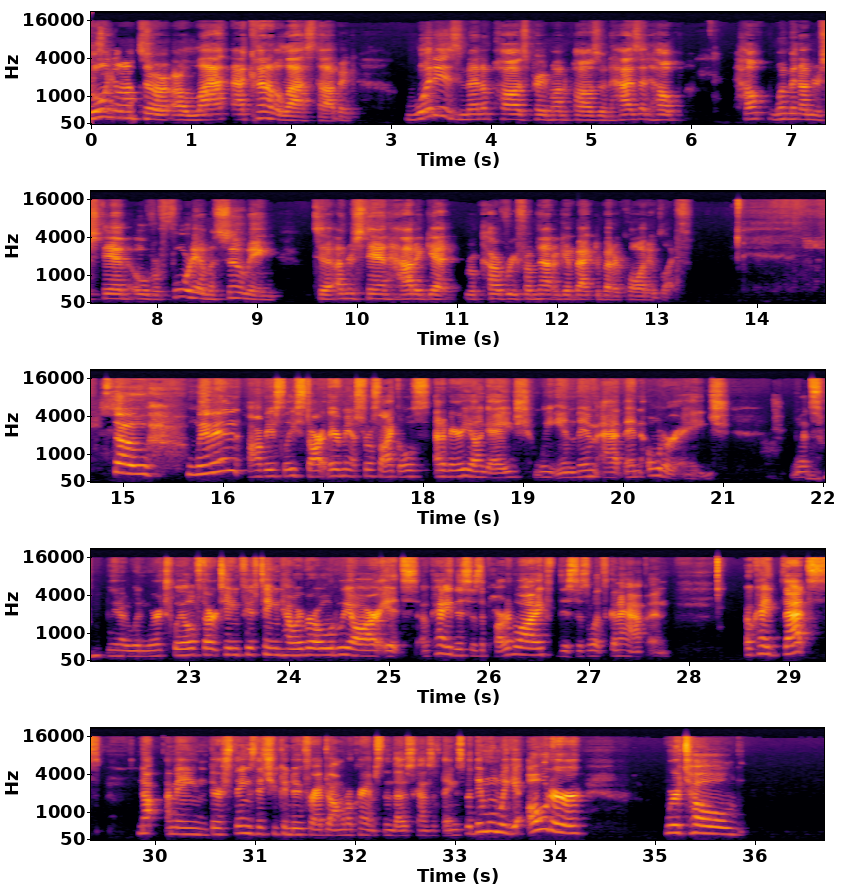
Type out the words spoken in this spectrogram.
Going on to our, our last, uh, kind of a last topic. What is menopause, perimenopause, and how does that help help women understand over 40, I'm assuming, to understand how to get recovery from that or get back to better quality of life? So, women obviously start their menstrual cycles at a very young age. We end them at an older age. Once, mm-hmm. you know, when we're 12, 13, 15, however old we are, it's okay, this is a part of life. This is what's going to happen. Okay, that's not, I mean, there's things that you can do for abdominal cramps and those kinds of things. But then when we get older, we're told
